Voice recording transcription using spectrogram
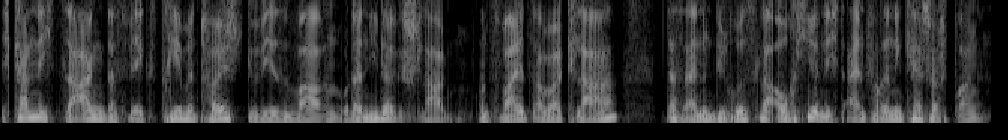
Ich kann nicht sagen, dass wir extrem enttäuscht gewesen waren oder niedergeschlagen. Uns war jetzt aber klar, dass einem die Rüssler auch hier nicht einfach in den Kescher sprangen.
